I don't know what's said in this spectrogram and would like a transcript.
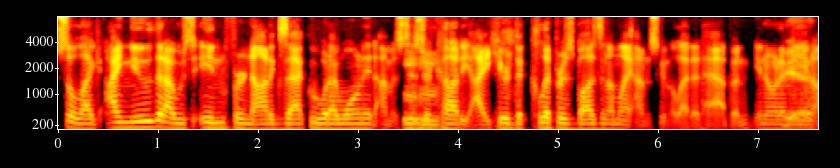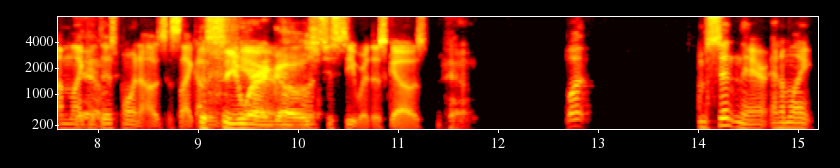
So like, I knew that I was in for not exactly what I wanted. I'm a scissor Mhm. cut. I hear the clippers buzz, and I'm like, I'm just gonna let it happen. You know what I Yeah, mean? I'm like, yeah. at this point, I was just like, Just see where it goes. Let's just see where this goes. Yeah. But I'm sitting there and I'm like,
